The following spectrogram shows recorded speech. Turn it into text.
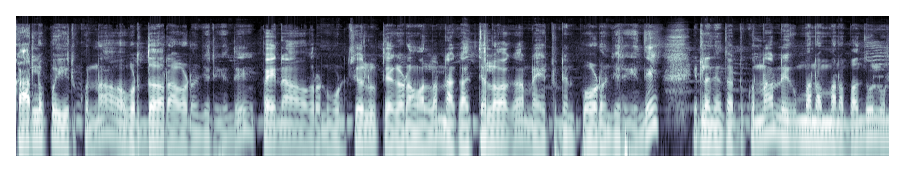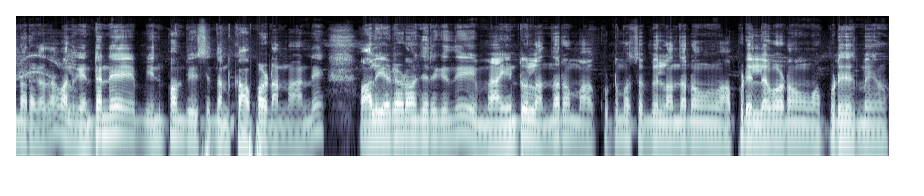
కార్లో పోయి ఇరుకున్నా వృద్ధ రావడం జరిగింది. పైన ఒక రెండు మూడు చేలు తెగడం వల్ల నాకు అది తెలవగా నైట్ నేను పోవడం జరిగింది. ఇట్లా నేను తట్టుకున్నా. నీకు మన మన బంధువులు ఉన్నారు కదా వాళ్ళకి వెంటనే ఇన్ఫామ్ చేసి దాన్ని కాపాడన్నా అని వాళ్ళు ఏడవడం జరిగింది. మా ఇంటి అందరం మా కుటుంబ సభ్యులందరం అప్పుడే లేవడం అప్పుడే మేము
